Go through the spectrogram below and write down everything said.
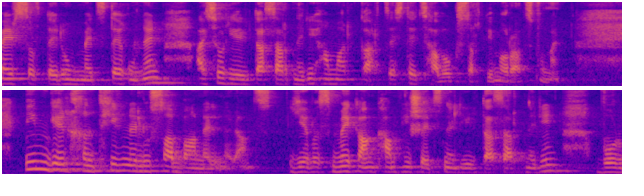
մեր սրտերում մեծ տեղ ունեն, այսօր երիտասարդների համար կարծես թե ցավոք սրտի մոռացվում են։ Իմ գերխնդիրն է լուսաբանել նրանց եւս մեկ անգամ հիշեցնել երիտասարդներին, որ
